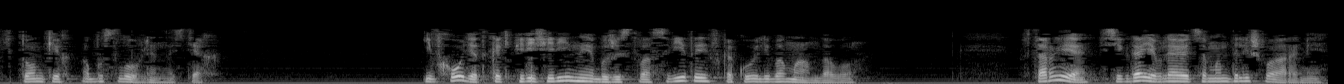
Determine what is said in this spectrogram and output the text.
в тонких обусловленностях и входят как периферийные божества свиты в какую-либо мандалу. Вторые всегда являются мандалишварами,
